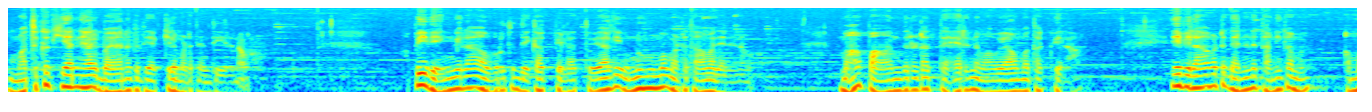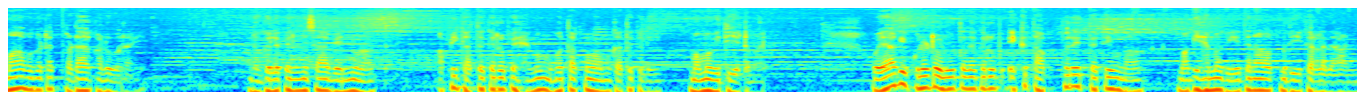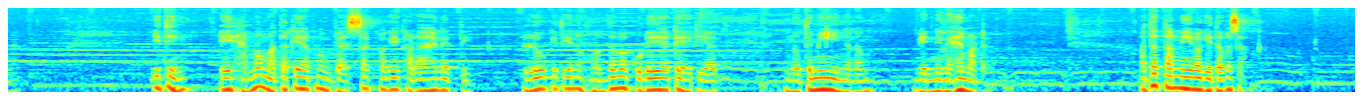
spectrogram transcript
මතක කියන්නේ හරි භයානක දෙයක් කියලා මට දැන් තේරෙනවා. අපි වෙන් වෙලා අවුරුදු දෙකක් වෙලත් ඔයාගේ උණුහුම මට තාම දැනෙනවා. මහා පාන්දරටත් ඇහැරෙනවා ඔයාව මතක් වෙලා. ඒ වෙලාවට දැනෙන තනිකම අමාවකටත් වඩා කළුවරයි. නොගැලපෙන නිසා වෙන්නුනත් අපි ගත කරපු හැම මොහොතක්ම මම ගත කළේ මම විදියටමයි. ඔයාගේ කුලට ඔලු තද කරපු එක තප්පරෙත් ඇති වුණා මගේ හැම වේදනාවක්ම දී කරලා දාන්න. ඉතින් ඒ හැම මතකයක්ම වැස්සක් වගේ කඩාහැලෙත්ති ලෝකෙ තියෙන හොඳම කුඩේ යට හිටියත් නොතමී ඉන්න නම් වෙන්නේ නැහැ මට. අදත් අන්න ඒ වගේ දවසක්.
